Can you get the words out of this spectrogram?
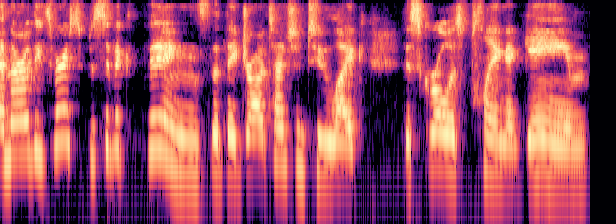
and there are these very specific things that they draw attention to, like this girl is playing a game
